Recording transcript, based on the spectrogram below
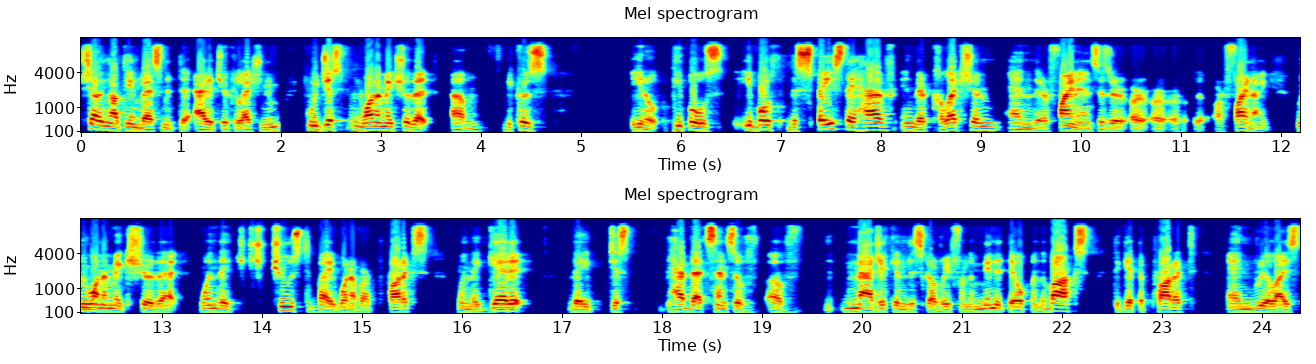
shelling out the investment to add it to your collection. We just want to make sure that um, because you know people's both the space they have in their collection and their finances are, are, are, are finite we want to make sure that when they choose to buy one of our products when they get it they just have that sense of, of magic and discovery from the minute they open the box to get the product and realize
